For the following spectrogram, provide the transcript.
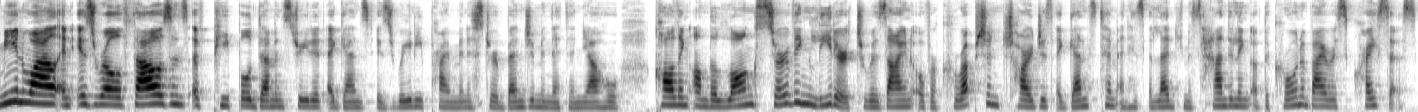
Meanwhile, in Israel, thousands of people demonstrated against Israeli Prime Minister Benjamin Netanyahu, calling on the long serving leader to resign over corruption charges against him and his alleged mishandling of the coronavirus crisis.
